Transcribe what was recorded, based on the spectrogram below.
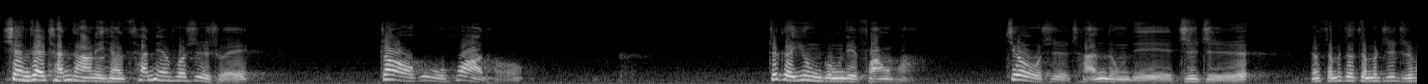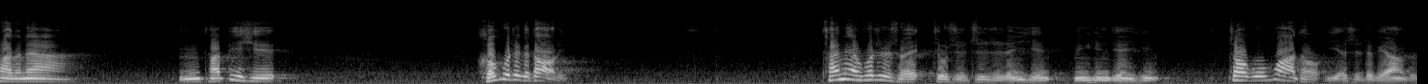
现在禅堂里像参天佛是谁，照顾话头。这个用功的方法，就是禅宗的直指。那怎么怎怎么直指法的呢？嗯，他必须合乎这个道理。参念佛是谁？就是直指人心，明心见性。照顾话头也是这个样子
